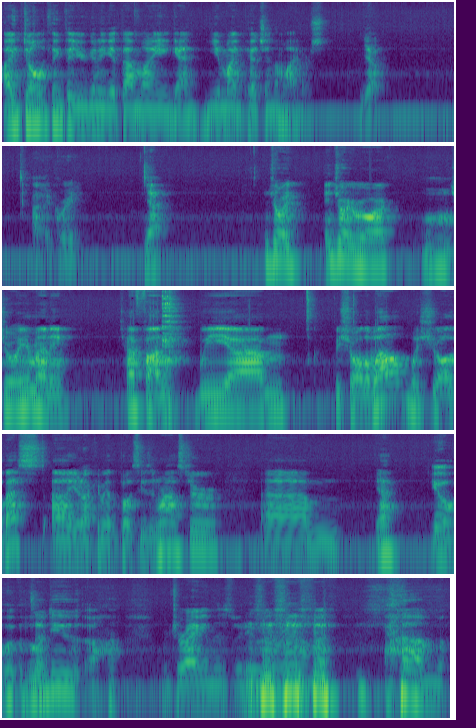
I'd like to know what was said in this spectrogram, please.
I don't think that you're going to get that money again. You might pitch in the minors. Yeah. I agree. Yeah. Enjoy enjoy Roark. Enjoy your money. Have fun. We um wish you all the well. Wish you all the best. Uh, you're not gonna be on the postseason roster. Um, yeah. Yo, who, who do you? we're dragging this video right now, but um,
